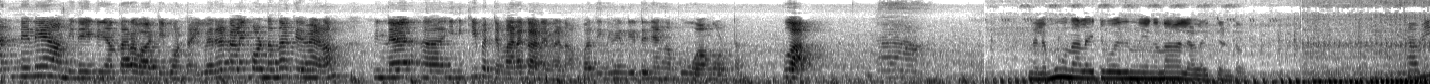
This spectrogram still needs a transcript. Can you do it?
അന്നനെ അമ്മിനായിട്ട് ഞാൻ തറവാട്ടി പോണ്ട ഇവരെ രണ്ടാളെയും കൊണ്ടുവന്നൊക്കെ വേണം. പിന്നെ എനിക്ക് പറ്റമാനെ കാണാൻ വേണം. അപ്പൊ അതിന് വേണ്ടിയിട്ട് ഞങ്ങൾ പോവാൻ പോണ്ട പോവാ. ഇന്നലെ മൂന്നാളായിട്ട് പോയത് ഇന്ന് ഞങ്ങൾ നാലാളായിട്ടുണ്ടോ. ആമി?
